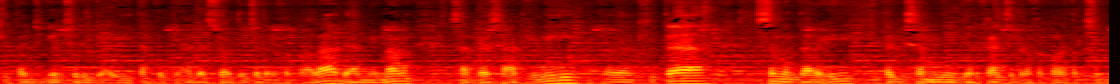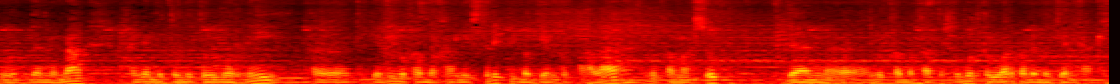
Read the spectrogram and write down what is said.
kita juga curigai takutnya ada suatu cedera kepala dan memang sampai saat ini eh, kita sementara ini kita bisa menyegarkan cedera kepala tersebut dan memang hanya betul-betul murni eh, terjadi luka bakar listrik di bagian kepala, luka masuk dan eh, luka bakar tersebut keluar pada bagian kaki.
